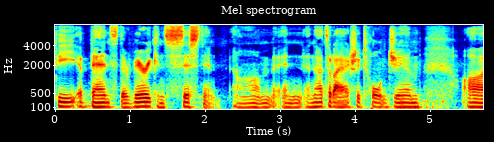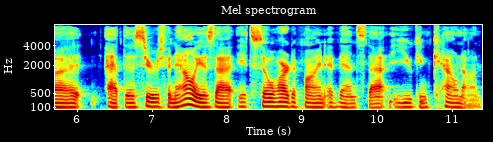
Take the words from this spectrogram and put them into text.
the events. They're very consistent, um, and and that's what I actually told Jim uh, at the series finale is that it's so hard to find events that you can count on.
